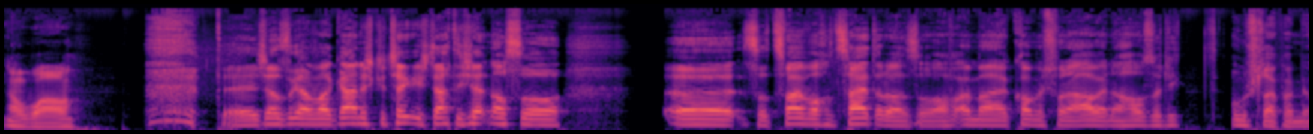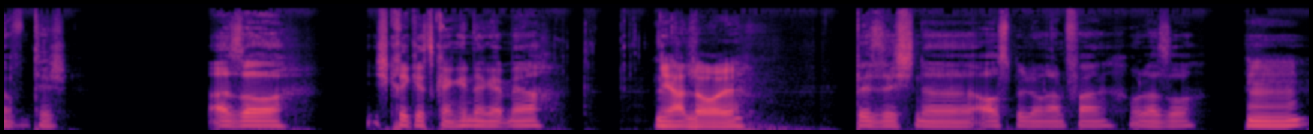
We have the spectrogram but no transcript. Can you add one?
Oh, wow. ich habe mal gar nicht gecheckt. Ich dachte, ich hätte noch so, äh, so zwei Wochen Zeit oder so. Auf einmal komme ich von der Arbeit nach Hause, liegt Umschlag bei mir auf dem Tisch. Also, ich kriege jetzt kein Kindergeld mehr, Ja, lol. bis ich eine Ausbildung anfange oder so. Mhm.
